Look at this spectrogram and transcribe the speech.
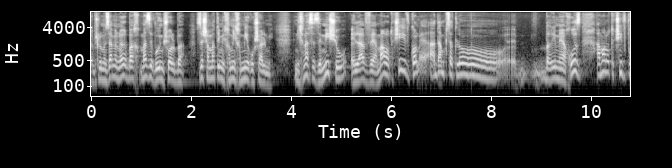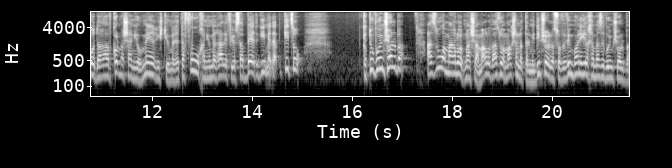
רבי שלמה זלמן נוירבך, מה זה והוא ימשול בה? זה שמעתי מחמי חמי ירושלמי. נכנס איזה מישהו אליו ואמר לו, תקשיב, כל, האדם קצת לא אה, בריא מאה אחוז, אמר לו, תקשיב כבוד הרב, כל מה שאני אומר, אשתי אומרת הפוך, אני אומר א', היא עושה ב', ג', קיצור, כתוב והוא ימשול בה. אז הוא אמר לו את מה שאמר לו, ואז הוא אמר שם לתלמידים שלו, לסובבים, בואו אני אגיד לכם מה זה והוא ימשול בה.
